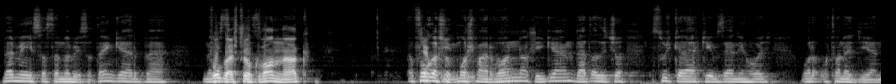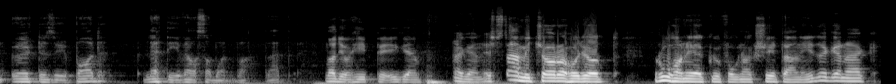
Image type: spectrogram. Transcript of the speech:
bemész, aztán bemész a tengerbe. Fogasok vannak, a fogasok most már vannak, igen, de hát az is azt úgy kell elképzelni, hogy van, ott van egy ilyen öltöző pad, letéve a szabadba. Tehát... Nagyon hippi, igen. Igen, és számíts arra, hogy ott ruha nélkül fognak sétálni idegenek.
